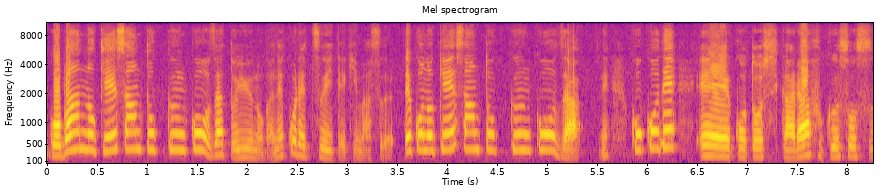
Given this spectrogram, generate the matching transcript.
5番の計算特訓講座というのがねこれついてきます。でこの計算特訓講座、ね、ここで、えー、今年から複素数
